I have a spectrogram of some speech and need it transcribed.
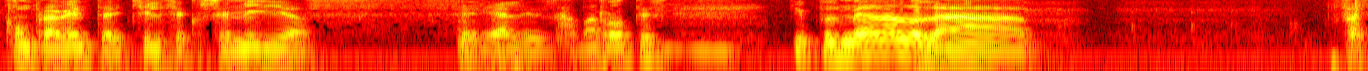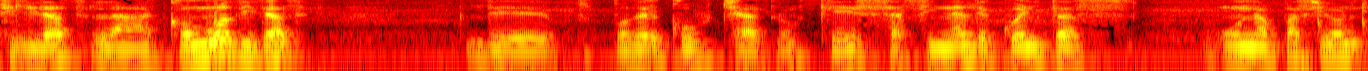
compra-venta de chiles secos, semillas, cereales, abarrotes y pues me ha dado la facilidad, la comodidad de poder coachar, ¿no? que es a final de cuentas una pasión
